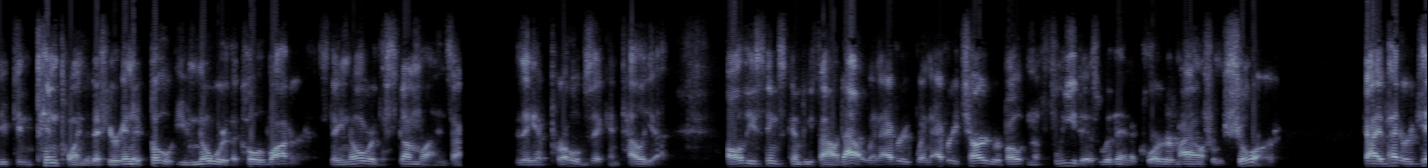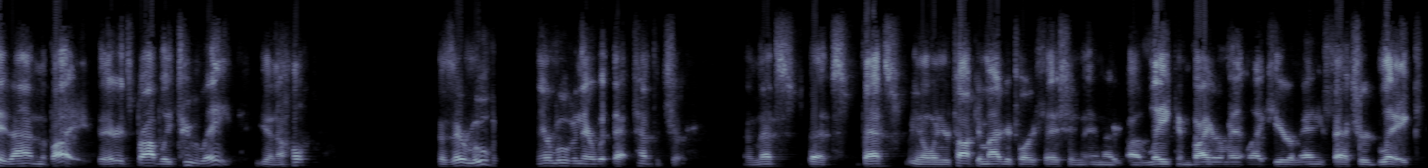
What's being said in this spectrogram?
You can pinpoint it if you're in a boat. You know where the cold water is. They know where the scum lines are. They have probes that can tell you. All these things can be found out when every when every charter boat in the fleet is within a quarter mile from shore. Guy better get on the bite. There, it's probably too late you know, because they're moving, they're moving there with that temperature. and that's that's that's you know when you're talking migratory fish in, in a, a, lake environment like here a manufactured lake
